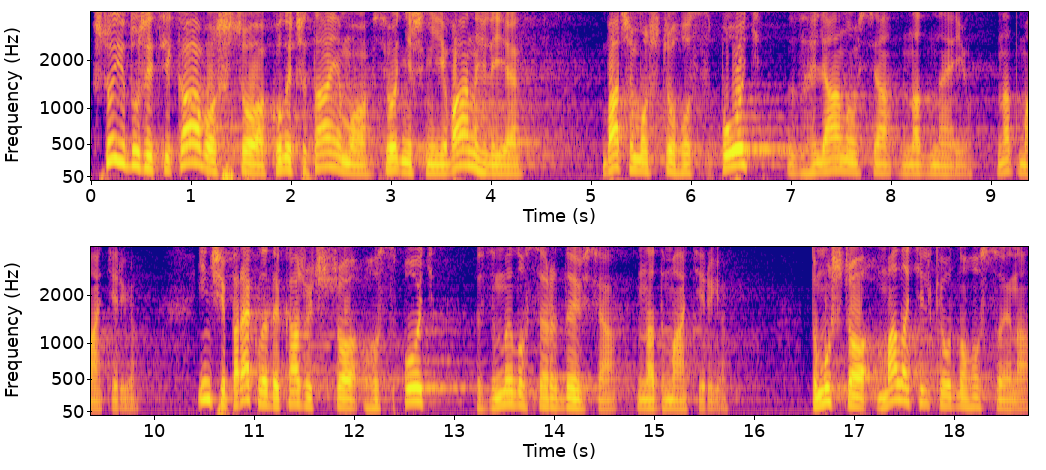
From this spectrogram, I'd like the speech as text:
Що є дуже цікаво, що коли читаємо сьогоднішнє Євангеліє, бачимо, що Господь зглянувся над нею, над матір'ю. Інші переклади кажуть, що Господь змилосердився над матір'ю, тому що мала тільки одного сина,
